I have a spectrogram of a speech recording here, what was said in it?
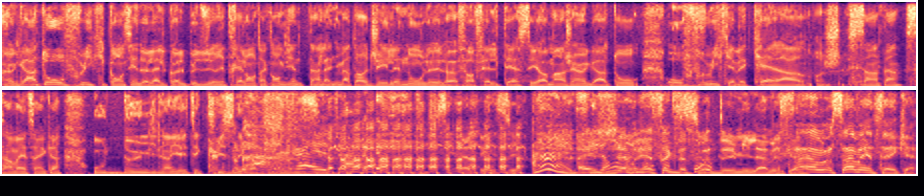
Un gâteau aux fruits qui contient de l'alcool peut durer très longtemps. Combien de temps? L'animateur Jay Leno là, a fait le test et a mangé un gâteau aux fruits qui avait quel âge? 100 ans, 125 ans ou 2000 ans? Il a été cuisiné. Arrête, arrête. Ah, Hey. J'aimerais ça que ça soit 2000 ans, mais 100 125 ans.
